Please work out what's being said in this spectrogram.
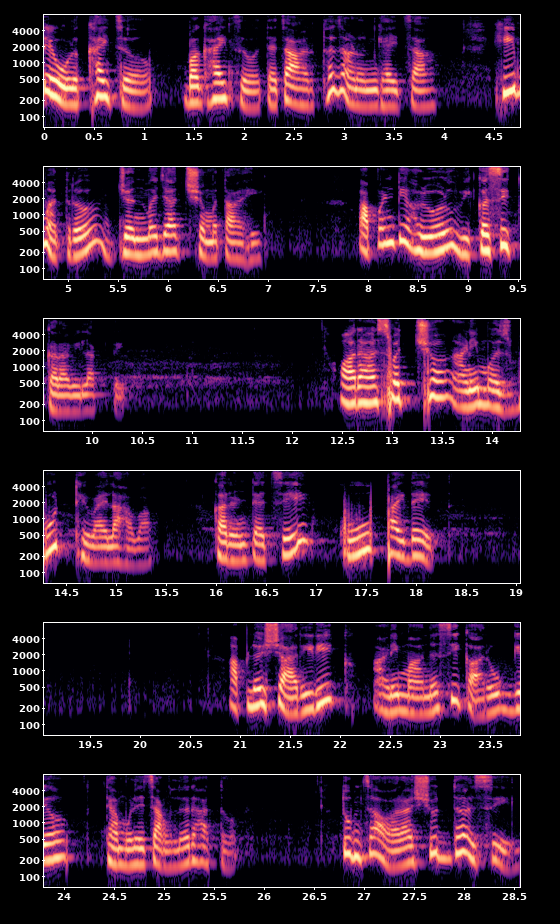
ते ओळखायचं बघायचं त्याचा अर्थ जाणून घ्यायचा. ही मात्र जन्मजात क्षमता आहे. आपण ती हळूहळू विकसित करावी लागते. ऑरा स्वच्छ आणि मजबूत ठेवायला हवा. कारण त्याचे खूप फायदे आहेत. आपलं शारीरिक आणि मानसिक आरोग्य त्यामुळे चांगलं राहतं. तुमचा ऑरा शुद्ध असेल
